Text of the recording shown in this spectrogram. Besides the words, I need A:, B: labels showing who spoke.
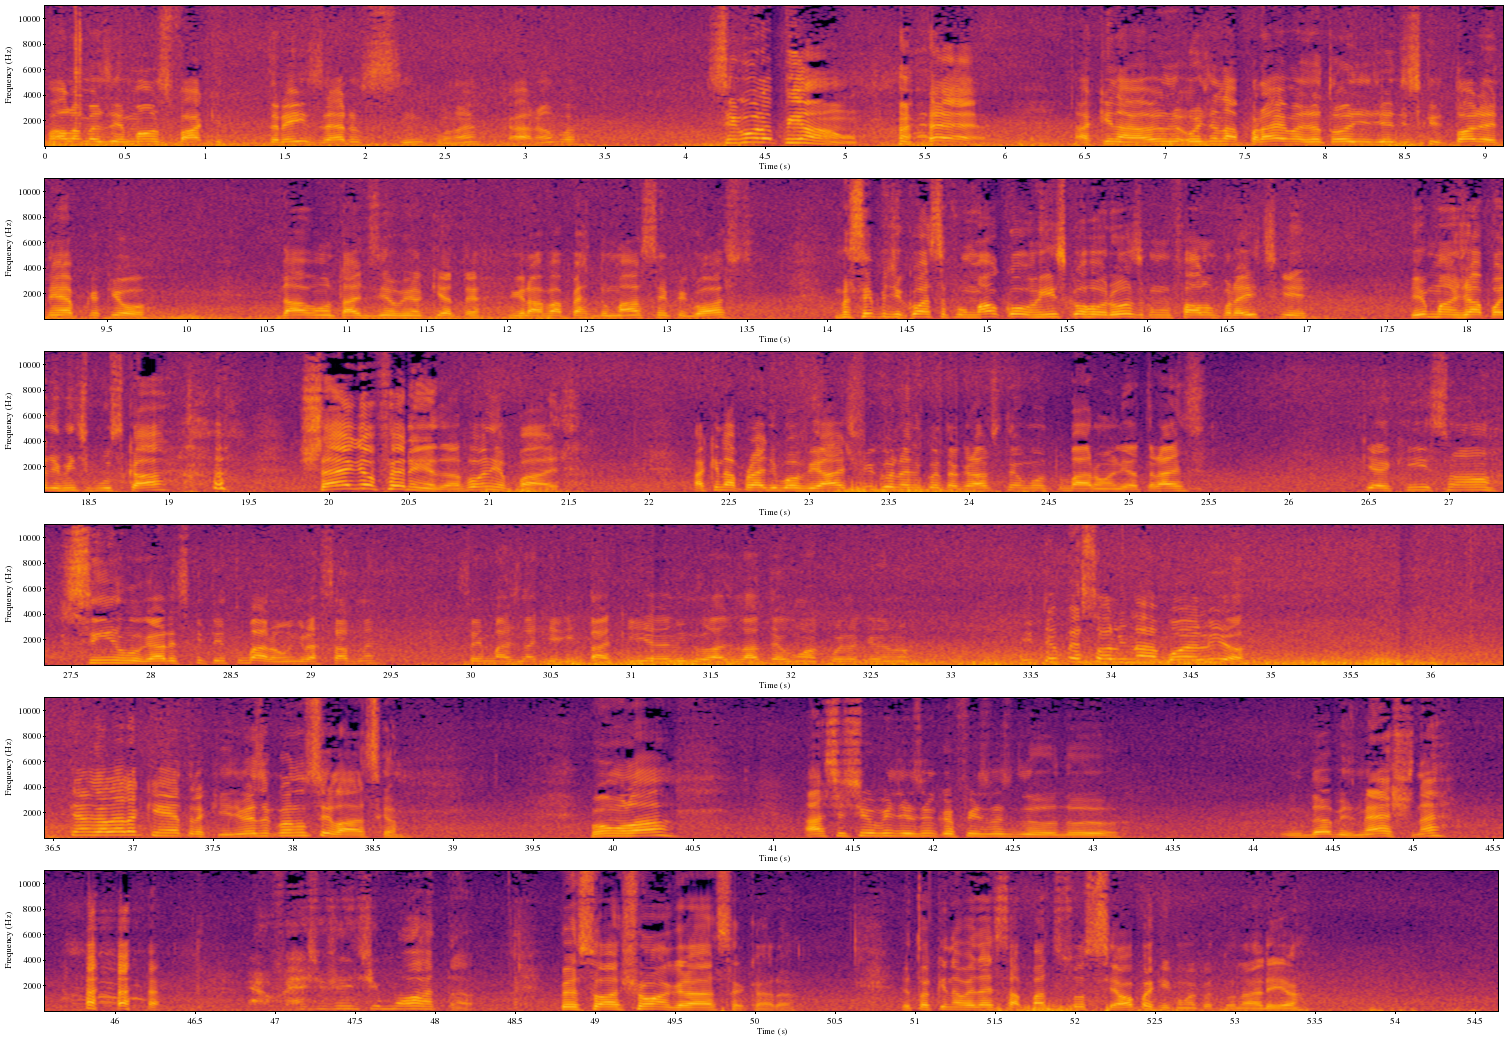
A: Fala meus irmãos, FAC 305, né? Caramba. Segura peão! É. Aqui na, hoje é na praia, mas eu tô em dia de escritório, tem época que eu dá vontadezinha eu vir aqui até gravar perto do mar, sempre gosto. Mas sempre de costa pro mar, corro um risco horroroso, como falam por aí, diz que manjar pode vir te buscar. Segue a oferenda, vou em paz. Aqui na praia de Boa Viagem, fico olhando enquanto eu gravo se tem algum tubarão ali atrás. Que aqui são sim lugares que tem tubarão, engraçado né? Você imaginar que quem tá aqui, ali do lado de lá tem alguma coisa querendo. E tem o pessoal ali na boia ali, ó. Tem a galera que entra aqui, de vez em quando não se lasca. Vamos lá? Assistir o videozinho que eu fiz do, do, do Dub Smash, né? eu vejo gente morta. O pessoal achou uma graça, cara. Eu tô aqui na verdade sapato social pra aqui como é que eu tô na areia.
